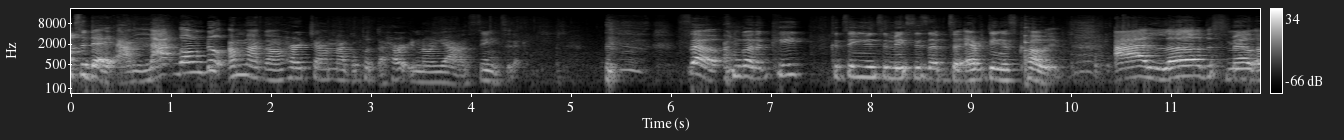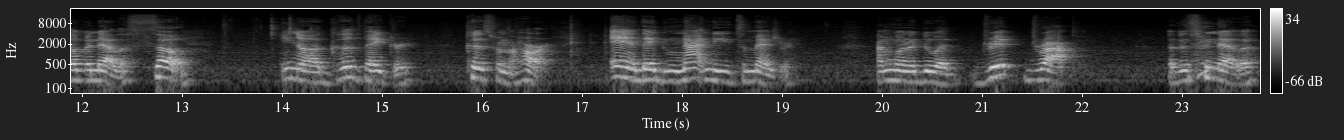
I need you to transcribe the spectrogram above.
it today. I'm not going to do it. I'm not going to hurt y'all. I'm not going to put the hurting on y'all and sing today. so, I'm going to keep continuing to mix this up until everything is coated. I love the smell of vanilla. So, you know, a good baker cooks from the heart. And they do not need to measure. I'm going to do a drip drop of this vanilla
